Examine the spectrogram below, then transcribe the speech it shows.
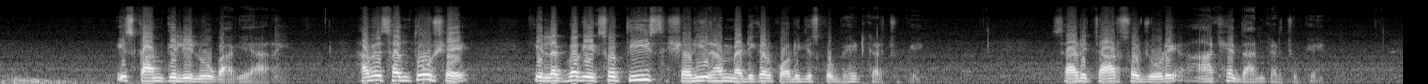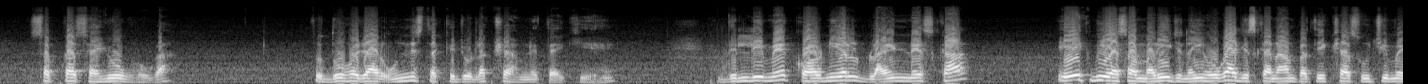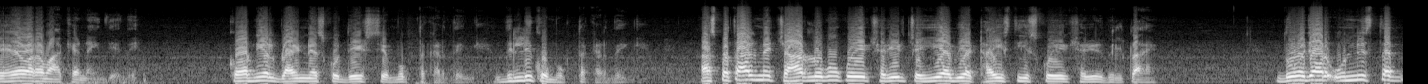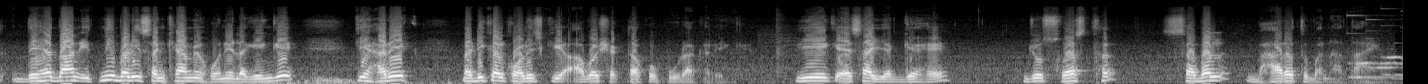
इस काम के लिए लोग आगे आ रहे हैं। हमें संतोष है कि लगभग 130 शरीर हम मेडिकल कॉलेज को भेंट कर चुके हैं। साढ़े चार सौ जोड़े आँखें दान कर चुके हैं। सबका सहयोग होगा। तो 2019 तक के जो लक्ष्य हमने तय किए हैं, दिल्ली में कॉर्नियल ब्लाइंडनेस का एक भी ऐसा मरीज़ नहीं होगा जिसका नाम प्रतीक्षा सूची में है और हम आँखें नहीं दे दें। कॉर्नियल ब्लाइंडनेस को देश से मुक्त कर देंगे, दिल्ली को मुक्त कर देंगे। अस्पताल में चार लोगों को एक शरीर चाहिए, अभी 28-30 को एक शरीर मिलता है। 2019 तक देहदान इतनी बड़ी संख्या में होने लगेंगे कि हर एक मेडिकल कॉलेज की आवश्यकता को पूरा करेंगे। ये एक ऐसा यज्ञ है जो स्वस्थ, सबल भारत बनाता है।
